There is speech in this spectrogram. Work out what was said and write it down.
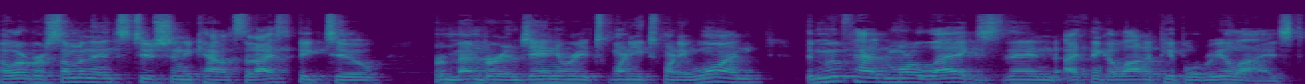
However, some of the institution accounts that I speak to remember in January 2021, the move had more legs than I think a lot of people realized.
